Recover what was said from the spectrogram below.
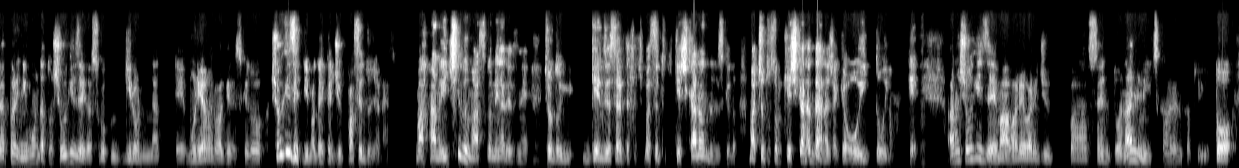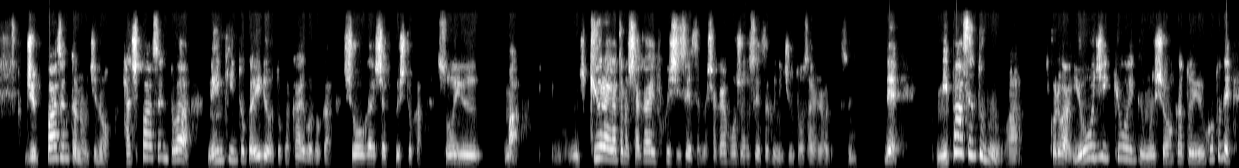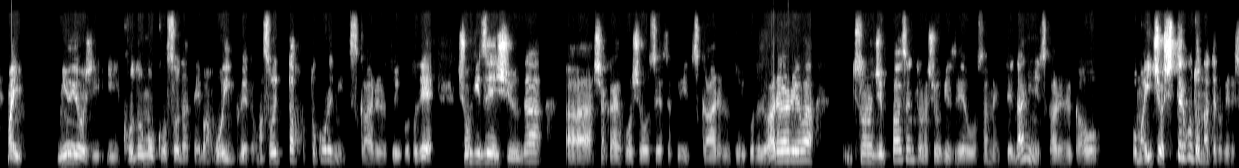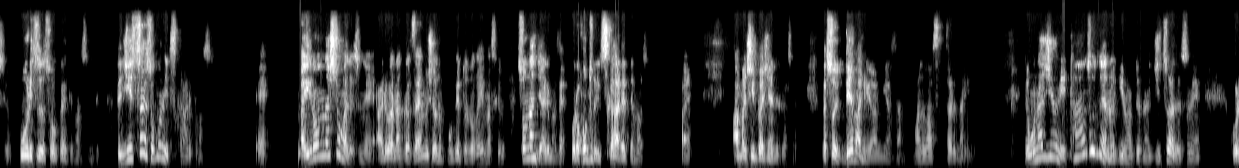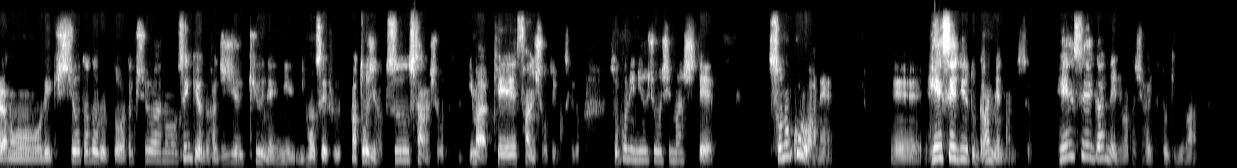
やっぱり日本だと消費税がすごく議論になって盛り上がるわけですけど、消費税って今だいたい10%じゃないですか。まあ、あの、一部マスコミがですね、ちょっと減税されて8%ってけしからんんですけど、まあ、ちょっとそのけしからんだ話は今日置いといて、あの消費税、まあ、我々10%は何に使われるかというと、10%のうちの8%は年金とか医療とか介護とか障害者福祉とか、そういう、まあ、旧来型の社会福祉政策、社会保障政策に充当されるわけですね。で、2%分はこれは幼児教育無償化ということで、まあ、乳幼児、子供子育て、まあ、保育園とか、まあ、そういったところに使われるということで、消費税収があ社会保障政策に使われるということで、我々はその10%の消費税を納めて何に使われるかを、まあ、一応知ってることになってるわけですよ。法律でそう書いてますんで。で、実際そこに使われてます。え、まあ、いろんな人がですね、あれはなんか財務省のポケットとか言いますけど、そんなんじゃありません。これ本当に使われてます。はい。あんまり心配しないでください。そういうデマには皆さん惑わされないよ。で、同じように炭素税の議論というのは実はですね、これあの、歴史をたどると、私はあの、1989年に日本政府、まあ当時の通産省ですね。今、経産省と言いますけど、そこに入省しまして、その頃はね、えー、平成で言うと元年なんですよ。平成元年に私入った時には、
